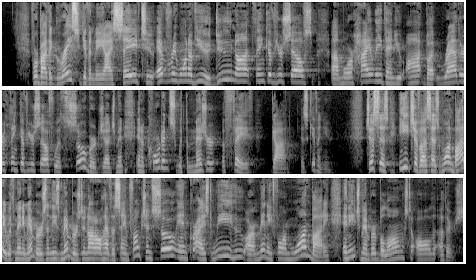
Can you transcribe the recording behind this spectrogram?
For by the grace given me, I say to every one of you, do not think of yourselves uh, more highly than you ought, but rather think of yourself with sober judgment in accordance with the measure of faith God has given you. Just as each of us has one body with many members, and these members do not all have the same function, so in Christ we who are many form one body, and each member belongs to all the others.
